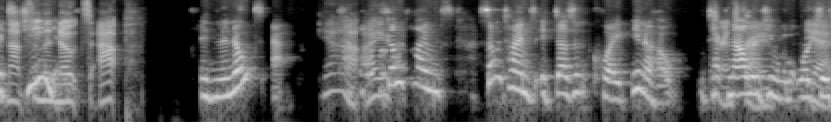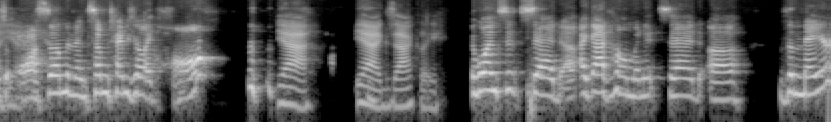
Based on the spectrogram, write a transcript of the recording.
And it's that's genius. in the Notes app. In the Notes app. Yeah. I, sometimes, sometimes it doesn't quite. You know how technology when it works yeah, is yeah, awesome, yeah. and then sometimes you're like, huh? yeah. Yeah, exactly. Once it said, uh, I got home and it said, uh, the mayor,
